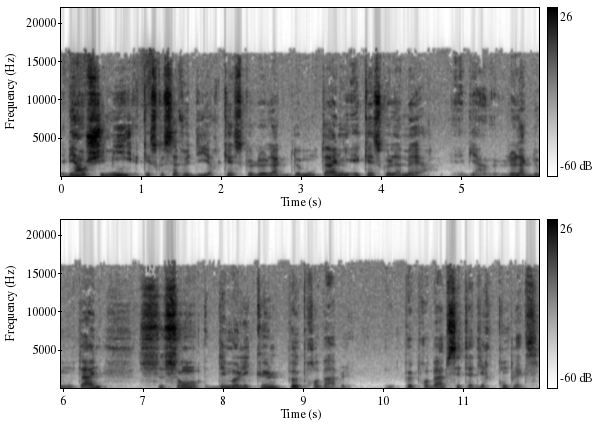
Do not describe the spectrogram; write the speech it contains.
Eh bien, en chimie, qu'est-ce que ça veut dire? Qu'est-ce que le lac de montagne et qu'est-ce que la mer? Eh bien, le lac de montagne, ce sont des molécules peu probables peu probable, c'est-à-dire complexe.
